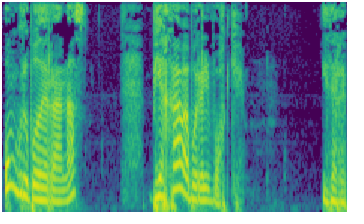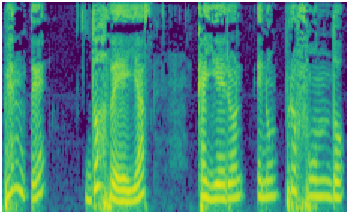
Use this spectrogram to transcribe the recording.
Un grupo de ranas viajaba por el bosque y de repente dos de ellas cayeron en un profundo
